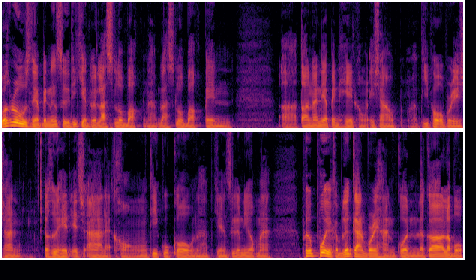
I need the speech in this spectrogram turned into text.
Work Rules เนี่ยเป็นหนังสือที่เขียนโดย Laszlo Bock นะครับ Laszlo Bock เป็นตอนนั้นเนี่ยเป็น Head ของ HR People Operation ก็คือ Head HR แหละของที่ Google นะครับเขียนหนังสือเล่มนี้ออกมา เพื่อพูดกับเรื่องการบริหารคนแล้วก็ระบบ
